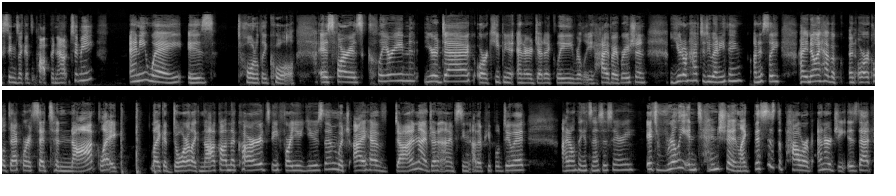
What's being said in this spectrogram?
seems like it's popping out to me. Any way is totally cool. As far as clearing your deck or keeping it energetically really high vibration, you don't have to do anything, honestly. I know I have a, an Oracle deck where it said to knock, like like a door, like knock on the cards before you use them, which I have done. I've done it and I've seen other people do it. I don't think it's necessary. It's really intention. Like this is the power of energy is that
